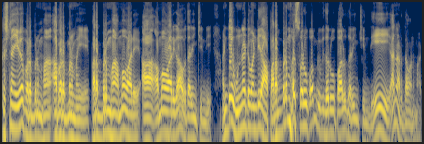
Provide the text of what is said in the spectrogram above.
కృష్ణయ్యే పరబ్రహ్మ ఆ పరబ్రహ్మయే. పరబ్రహ్మ అమ్మవారే ఆ అమ్మవారిగా అవతరించింది. అంటే ఉన్నటువంటి ఆ పరబ్రహ్మ స్వరూపం వివిధ రూపాలు ధరించింది అని అర్థం అనమాట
